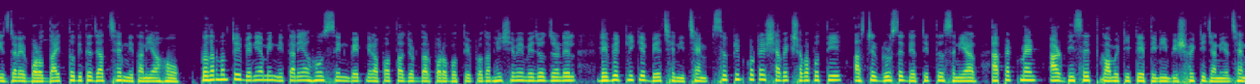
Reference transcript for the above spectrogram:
ইসরায়েলের বড় দায়িত্ব দিতে যাচ্ছেন নেতানিয়াহু। প্রধানমন্ত্রী বেনিয়ামিন নেতানিয়াহু সিনবেট নিরাপত্তা জোরদার পরবর্তী প্রধান হিসেবে মেজর জেনারেল ডেভিড লিকে বেছে নিচ্ছেন। সুপ্রিম কোর্টের সাবেক সভাপতি আস্টির গ্রুসের নেতৃত্বে সিনিয়র অ্যাপার্টমেন্ট আর ভিসেট কমিটিতে তিনি বিষয়টি জানিয়েছেন।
